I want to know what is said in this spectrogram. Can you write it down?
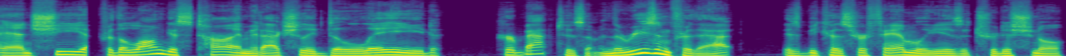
and she, uh, for the longest time, had actually delayed her baptism. And the reason for that is because her family is a traditional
